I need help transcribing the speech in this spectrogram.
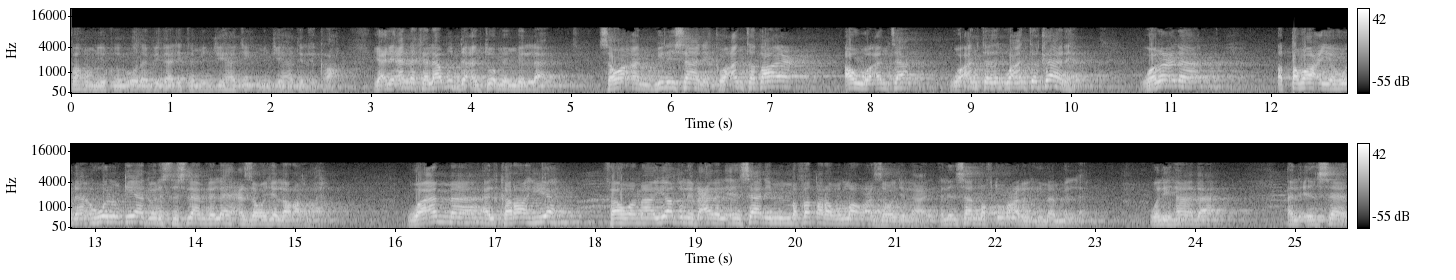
فهم يقرون بذلك من جهة من جهة الإكراه. يعني أنك لا بد أن تؤمن بالله سواء بلسانك وأنت طائع أو وأنت وأنت وأنت كاره. ومعنى الطواعية هنا هو الانقياد والإستسلام لله عز وجل رغبة. وأما الكراهية فهو ما يغلب على الإنسان مما فطره الله عز وجل عليه. الإنسان مفطور على الإيمان بالله. ولهذا الإنسان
